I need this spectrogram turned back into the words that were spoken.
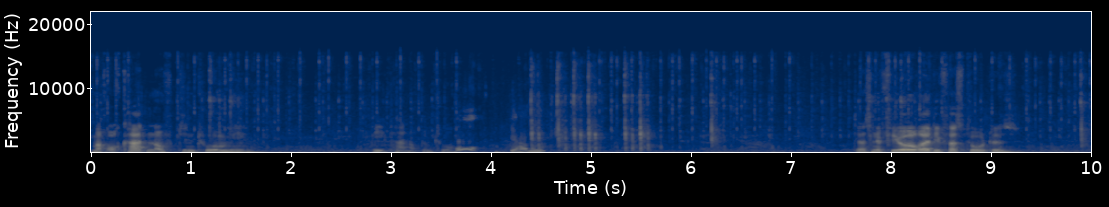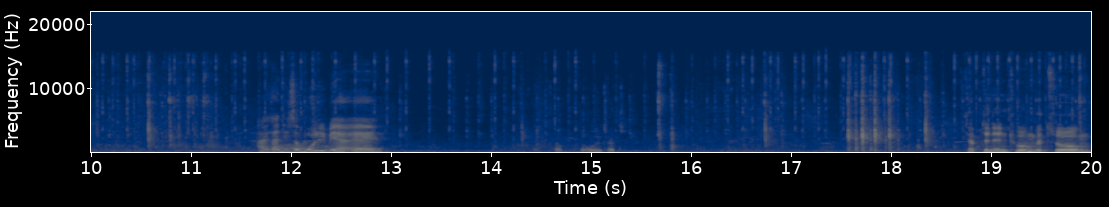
Mach auch Karten auf den Turm, Mi. Wie kann auf dem Turm. Oh, wir haben. Da ist eine Fiora, die fast tot ist. Alter, dieser Bolivär, ey. Ich glaub, geultet. Ich hab den in den Turm gezogen.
